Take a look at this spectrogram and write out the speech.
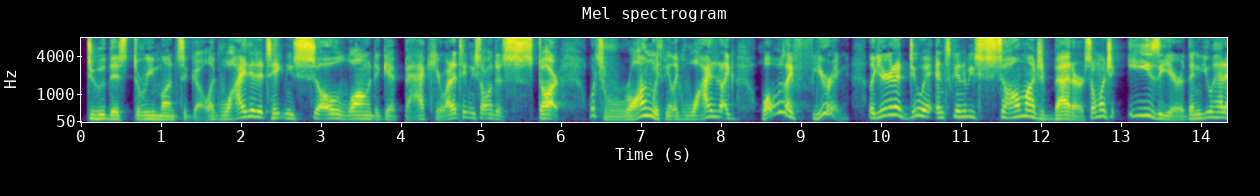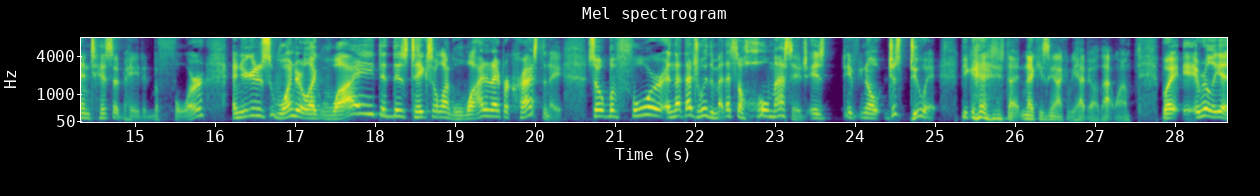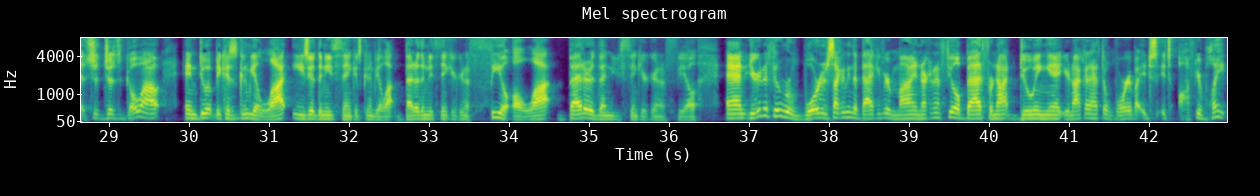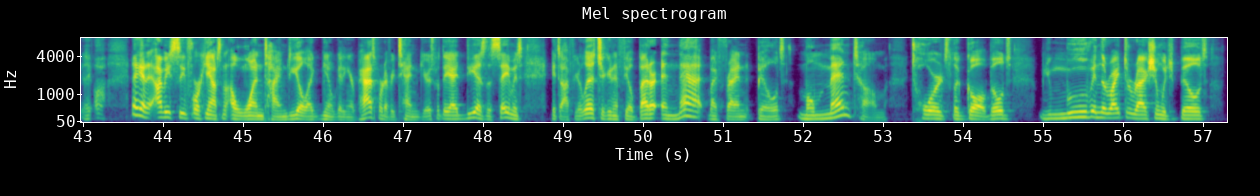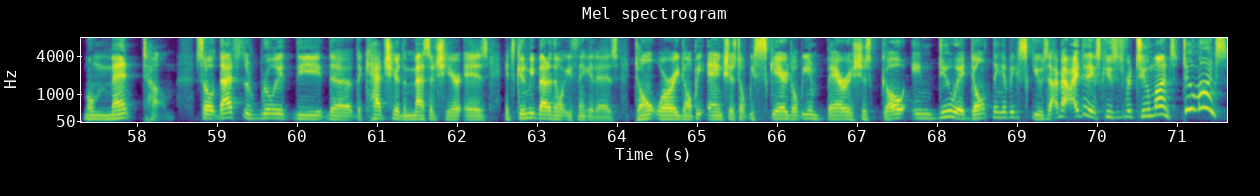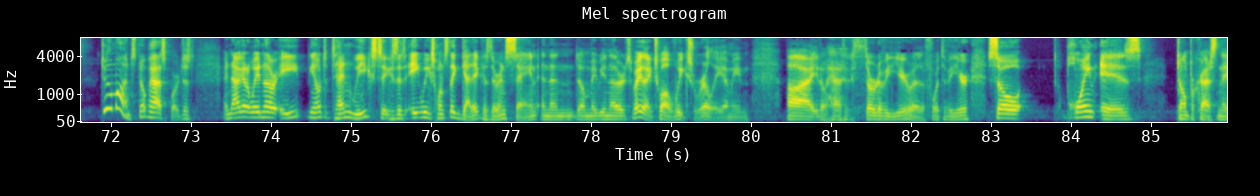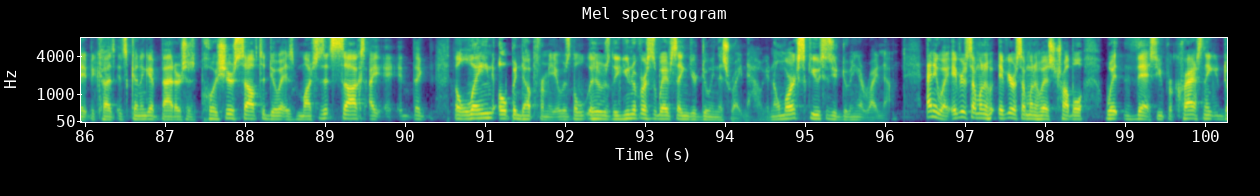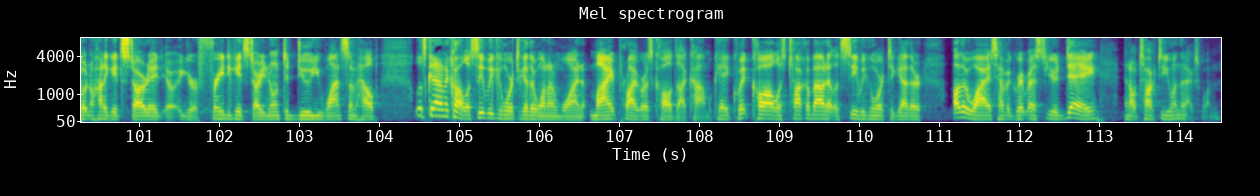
do this three months ago? Like, why did it take me so long to get back here? Why did it take me so long to start? What's wrong with me? Like, why did like what was I fearing? Like, you're gonna do it and it's gonna be so much better, so much easier than you had anticipated before. And you're gonna just wonder, like, why did this take so long? Why did I procrastinate? So before, and that, that's really the that's the whole message is if you know, just do it because Nike's not gonna be happy about that one. But it really is. Just just go out and do it because it's gonna be a lot easier than you think. It's gonna be a lot better than you think. You're gonna feel a lot better than you think you're gonna feel, and you're gonna feel rewarded. It's not gonna be in the back of your mind. You're not gonna feel bad for not doing it. You're not gonna have to worry about it. It's it's off your plate. Like oh, and again, obviously, working out's not a one time deal like you know getting your passport every ten years. But the idea is the same. Is it's off your list. You're gonna feel better, and that, my friend, builds momentum towards the goal, builds, you move in the right direction, which builds momentum. So that's the really the the the catch here, the message here is it's to be better than what you think it is. Don't worry, don't be anxious, don't be scared, don't be embarrassed. Just go and do it. Don't think of excuses. I mean, I did excuses for 2 months. 2 months. 2 months, no passport. Just and now I got to wait another 8, you know, to 10 weeks because it's 8 weeks once they get it because they're insane and then maybe another it's maybe like 12 weeks really. I mean, uh, you know, a third of a year, or a fourth of a year. So point is don't procrastinate because it's going to get better. Just push yourself to do it as much as it sucks. I it, the, the lane opened up for me. It was the it was the universe's way of saying you're doing this right now. You're no more excuses. You're doing it right now. Anyway, if you're someone who, if you're someone who has trouble with this, you procrastinate, you don't know how to get started, you're afraid to get started, you don't know what to do, you want some help. Let's get on a call. Let's see if we can work together one on one. MyProgressCall.com. Okay, quick call. Let's talk about it. Let's see if we can work together. Otherwise, have a great rest of your day, and I'll talk to you on the next one.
